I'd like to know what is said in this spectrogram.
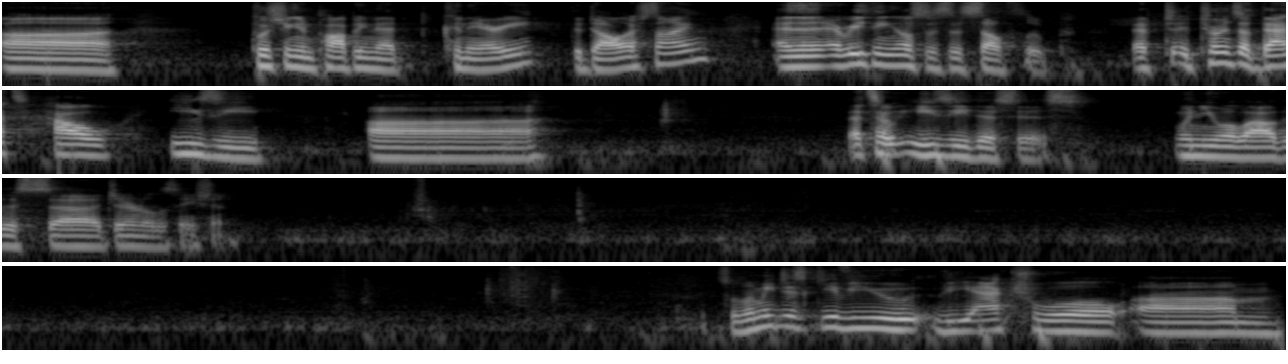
uh, pushing and popping that canary, the dollar sign, and then everything else is a self loop. That, it turns out that's how easy uh, that's how easy this is when you allow this uh, generalization. So let me just give you the actual um,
